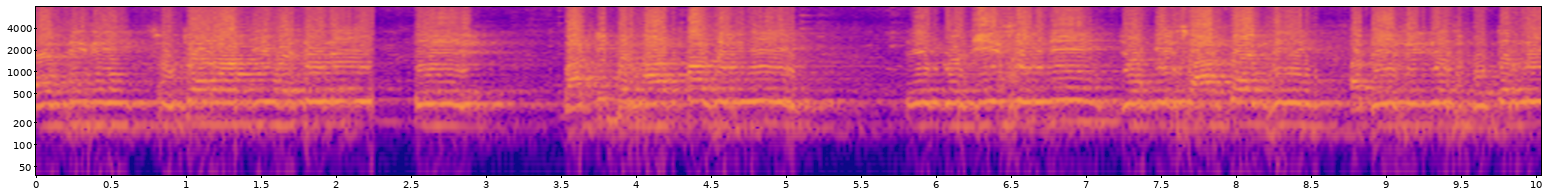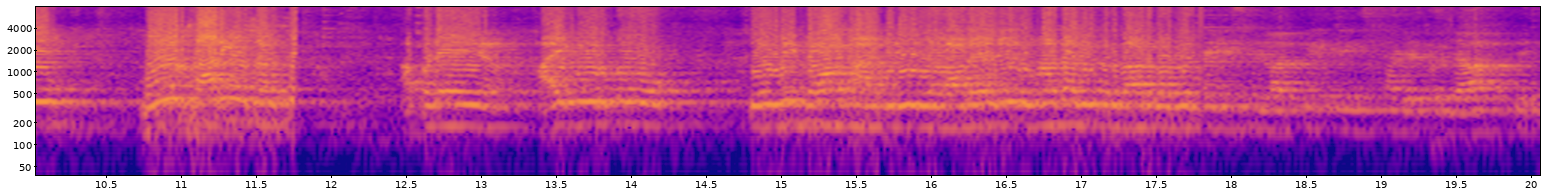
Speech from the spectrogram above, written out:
ਐਮਸੀ ਜੀ ਸੁੱਚਾ ਰਾਮ ਜੀ ਬੈਠੇ ਨੇ ਤੇ ਬਾਕੀ ਪਰਮਾਤਮਾ ਸਿੰਘ ਜੀ ਤੇ ਗੁਰਜੀਤ ਸਿੰਘ ਜੀ, ਜੋ ਕਿ ਸਾਬਕਾ ਐਮਸੀ ਅਬੇਸ਼ ਸਿੰਘ ਦੇ ਸਪੁੱਤਰ ਨੇ। ਹੋਰ ਸਾਰੀਆਂ ਸੰਸਥਾ ਆਪਣੇ ਹਾਈ ਕੋਰਟ ਤੋਂ ਤੋਂ ਵੀ ਬਹੁਤ ਹਾਜ਼ਰੀ ਲਗਾ ਰਹੇ ਨੇ, ਉਹਨਾਂ ਦਾ ਵੀ ਪਰਿਵਾਰ ਵੱਲੋਂ ਇਸ ਇਲਾਕੇ ਤੇ ਸਾਡੇ ਪੰਜਾਬ ਤੇ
